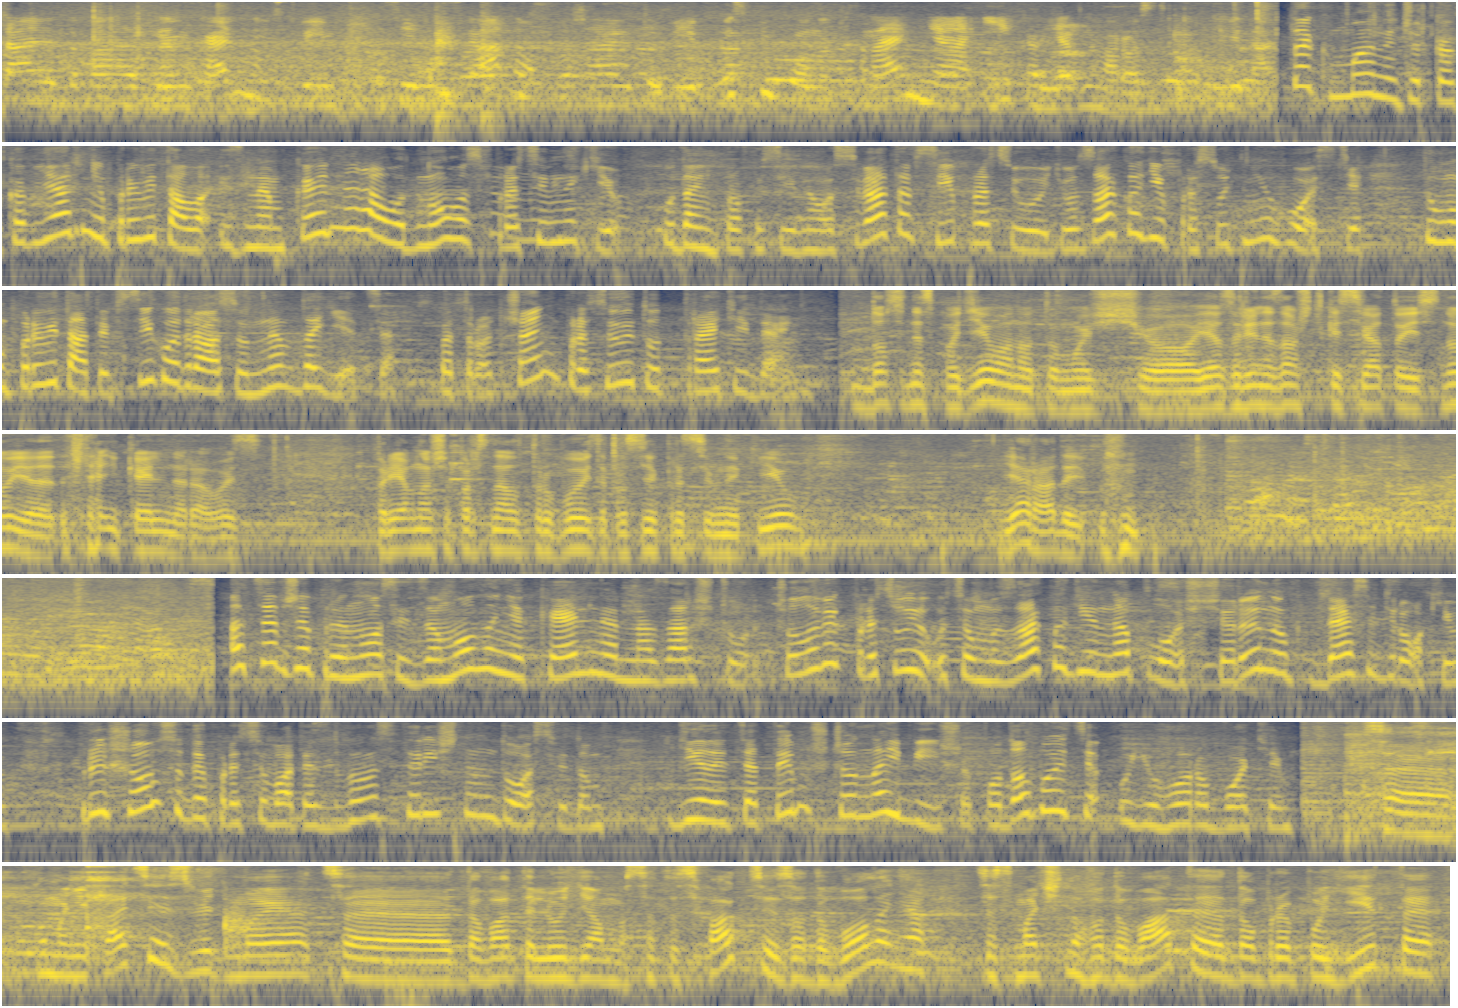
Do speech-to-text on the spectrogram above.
Вітаю тебе з Днем Кельном, з твоїм професійним святом. Бажаю тобі успіху, натхнення і кар'єрного росту. Вітаю. Так, менеджерка кав'ярні привітала із днем кельнера одного з працівників. У день професійного свята всі працюють у закладі, присутні гості. Тому привітати всіх одразу не вдається. Петро Чень працює тут третій день. Досить несподівано, тому що я взагалі не знав, що таке свято існує День кельнера. Ось приємно, що персонал турбується про своїх працівників. Я радий. Це вже приносить замовлення кельнер Назар Щур. Чоловік працює у цьому закладі на площі ринок 10 років. Прийшов сюди працювати з 12-річним досвідом. Ділиться тим, що найбільше подобається у його роботі. Це комунікація з людьми, це давати людям сатисфакцію, задоволення, це смачно годувати, добре поїти,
